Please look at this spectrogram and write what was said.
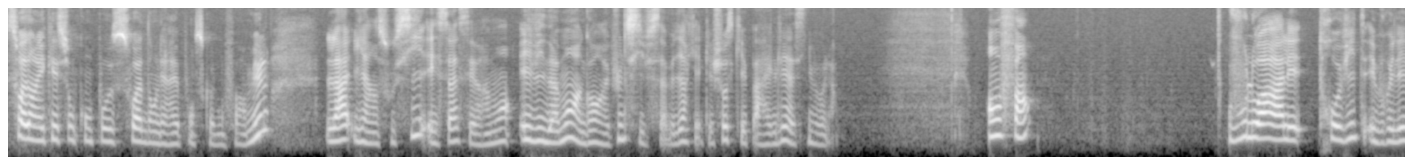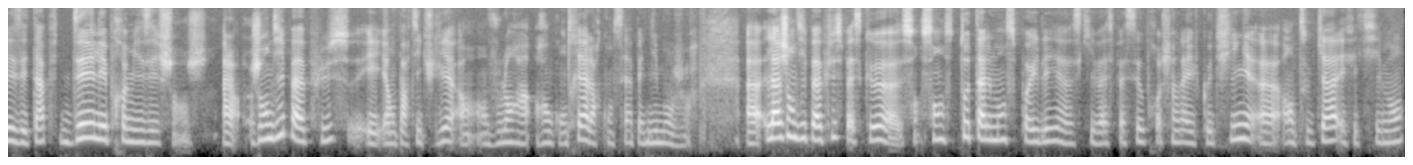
soit dans les questions qu'on pose, soit dans les réponses que l'on formule, là, il y a un souci, et ça, c'est vraiment évidemment un grand répulsif. Ça veut dire qu'il y a quelque chose qui n'est pas réglé à ce niveau-là. Enfin, vouloir aller trop vite et brûler les étapes dès les premiers échanges. Alors, j'en dis pas plus, et en particulier en, voulant rencontrer alors qu'on s'est à peine dit bonjour. Euh, là, j'en dis pas plus parce que, euh, sans, totalement spoiler euh, ce qui va se passer au prochain live coaching, en tout cas, effectivement,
